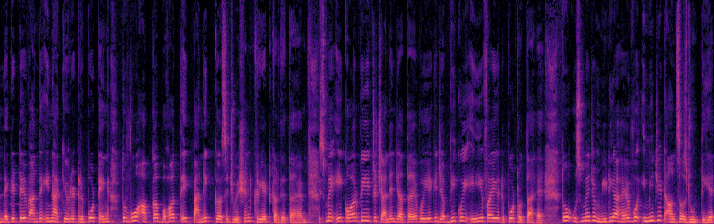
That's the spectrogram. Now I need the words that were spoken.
negative and the inaccurate reporting तो वो आपका बहुत एक पैनिक सिचुएशन क्रिएट कर देता है। इसमें एक और भी जो चैलेंज आता है, वो ये कि जब भी कोई ए रिपोर्ट होता है तो उसमें जो मीडिया है, वो इमीडिएट आंसर्स ढूंढती है।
